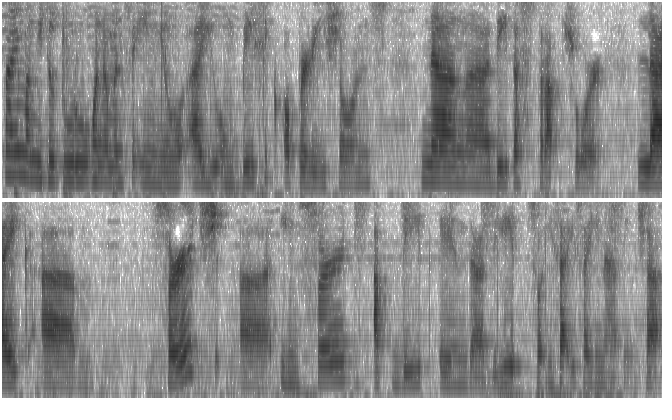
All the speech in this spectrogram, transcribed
time, ang ituturo ko naman sa inyo ay yung basic operations ng uh, data structure like um, search, uh, insert, update, and uh, delete. So, isa-isahin natin siya.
